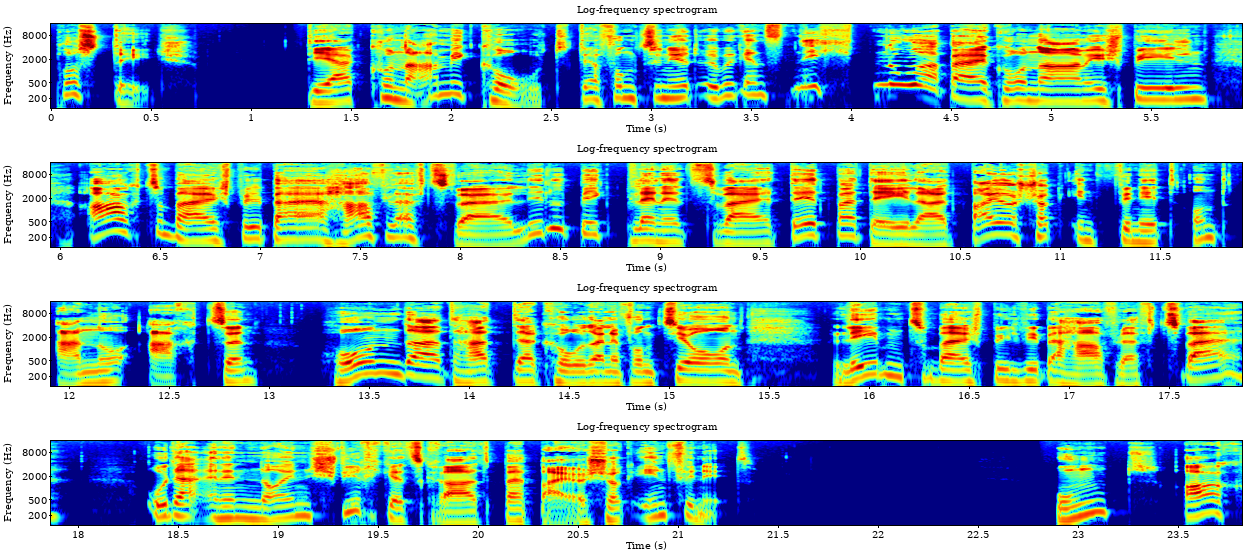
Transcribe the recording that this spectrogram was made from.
pro Stage. Der Konami-Code, der funktioniert übrigens nicht nur bei Konami-Spielen, auch zum Beispiel bei Half-Life 2, Little Big Planet 2, Dead by Daylight, Bioshock Infinite und Anno 1800 hat der Code eine Funktion. Leben zum Beispiel wie bei Half-Life 2 oder einen neuen Schwierigkeitsgrad bei Bioshock Infinite. Und auch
